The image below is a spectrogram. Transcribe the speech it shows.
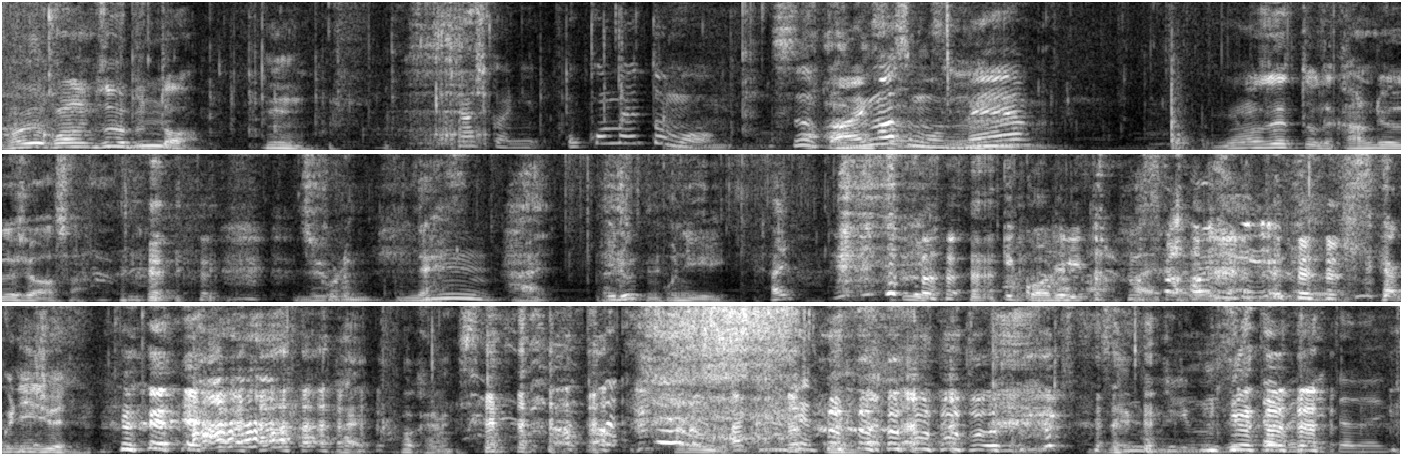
こういうこのスープと、確かにお米ともスープ合いますもんね。このセットで完了でしょ朝。十分。ね、はい。いる？おにぎり。はい。一個あげる。はい。あり。がとうござい。ます120円ねはい。わかりました。おにぎりもぜひ食べていただいて。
